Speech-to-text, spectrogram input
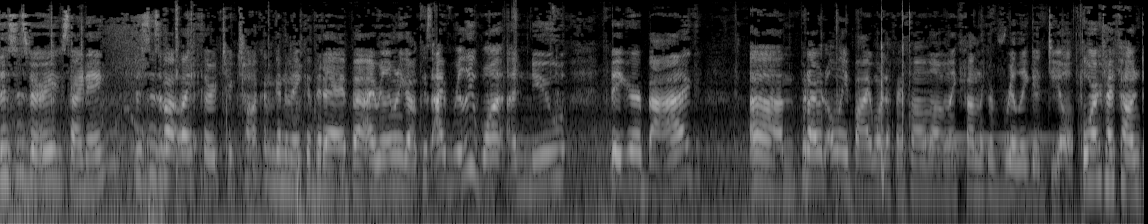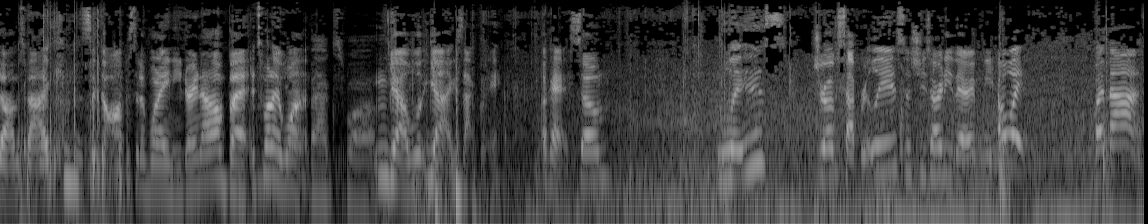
This is very exciting. This is about my third TikTok I'm gonna make of the day, but I really wanna go because I really want a new, bigger bag. Um, but I would only buy one if I fell in love and like found like a really good deal. Or if I found Dom's bag. It's like the opposite of what I need right now, but it's what I want. Bag swap. Yeah, well, yeah, exactly. Okay, so Liz drove separately, so she's already there. Me oh wait, my mask.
